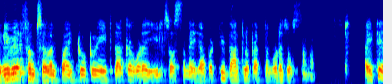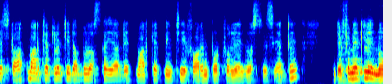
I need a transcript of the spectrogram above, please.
anywhere from seven point two to eight దాకా కూడా ఈల్డ్స్ వస్తున్నాయి కాబట్టి దాంట్లో పెట్టడం కూడా చూస్తున్నాం. అయితే స్టాక్ మార్కెట్లోకి డబ్బులు వస్తాయా? డెట్ మార్కెట్ నుంచి ఫారిన్ పోర్ట్ఫోలియో ఇన్వెస్టర్స్ అంటే డెఫినెట్లీ నో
